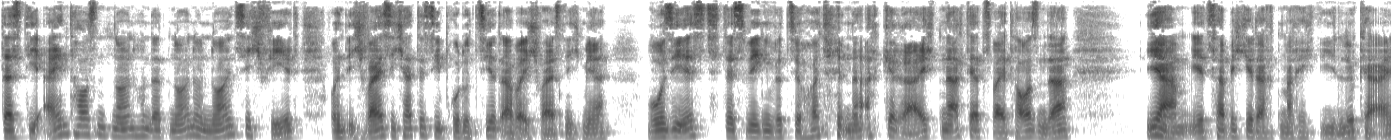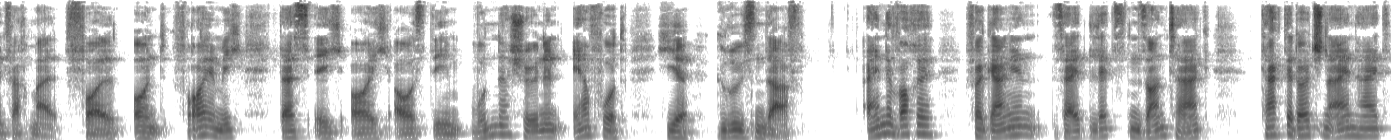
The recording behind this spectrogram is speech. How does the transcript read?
dass die 1999 fehlt und ich weiß, ich hatte sie produziert, aber ich weiß nicht mehr, wo sie ist. Deswegen wird sie heute nachgereicht, nach der 2000er. Ja, jetzt habe ich gedacht, mache ich die Lücke einfach mal voll und freue mich, dass ich euch aus dem wunderschönen Erfurt hier grüßen darf. Eine Woche vergangen seit letzten Sonntag, Tag der deutschen Einheit,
